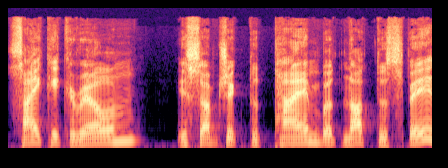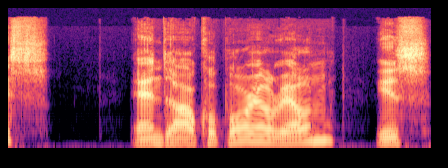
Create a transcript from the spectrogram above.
psychic realm is subject to time but not to space. And our corporeal realm is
